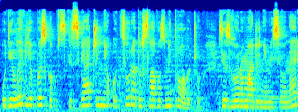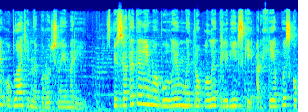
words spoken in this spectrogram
уділив єпископське свячення отцю Радославу Змітровичу зі згромадження місіонерів облатів Непорочної Марії. Співсвятителями були митрополит Львівський архієпископ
